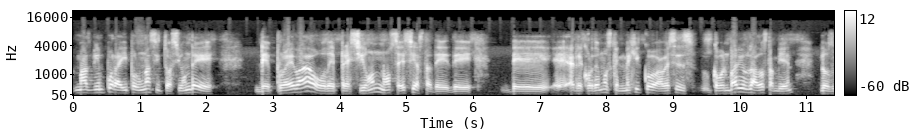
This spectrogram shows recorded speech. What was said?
más bien por ahí por una situación de, de prueba o de presión, no sé si hasta de, de, de eh, recordemos que en México a veces, como en varios lados también, los,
